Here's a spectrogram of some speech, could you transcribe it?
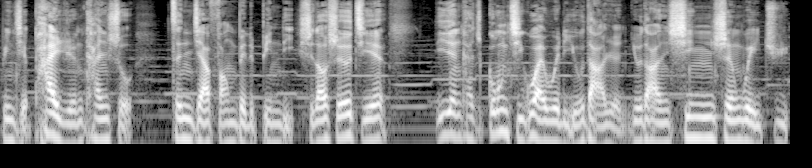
并且派人看守，增加防备的兵力。十到十二节。敌人开始攻击外围的犹大人，犹大人心生畏惧，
